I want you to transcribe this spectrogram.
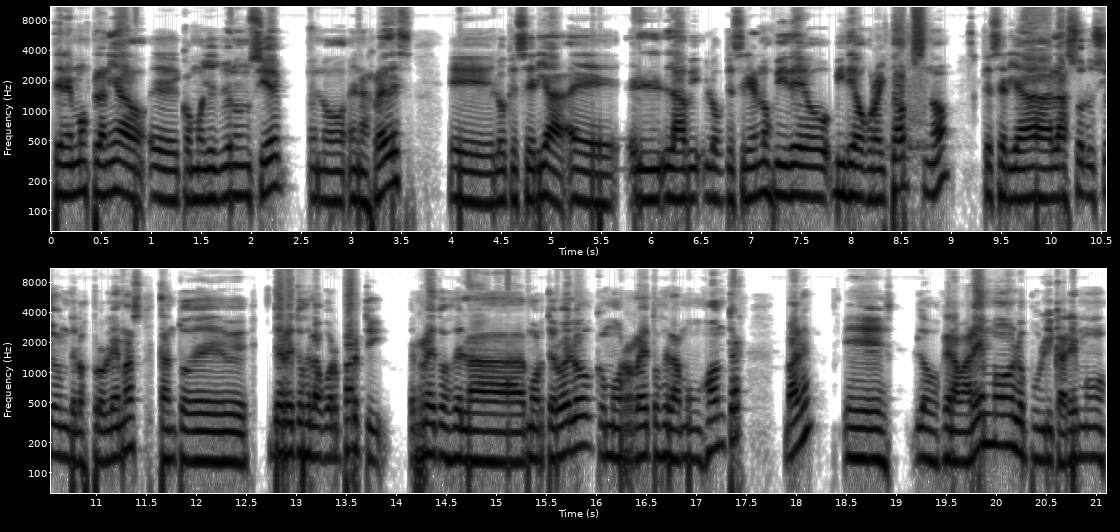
tenemos planeado eh, como ya yo anuncié en, en las redes eh, lo que sería eh, lo que serían los video video write ups no que sería la solución de los problemas tanto de, de retos de la World Party retos de la Morteruelo como retos de la Moon Hunter vale los grabaremos, lo publicaremos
